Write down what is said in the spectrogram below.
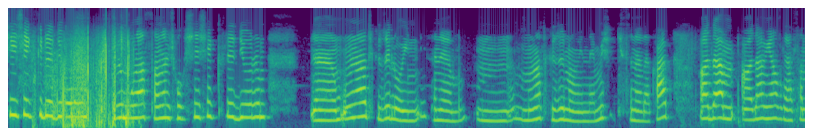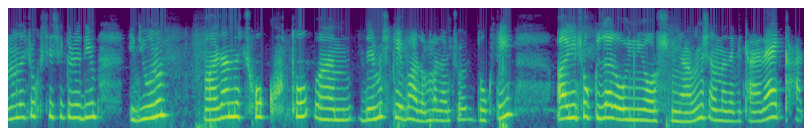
teşekkür ediyorum. Ve Murat sana çok teşekkür ediyorum. Ee, Murat güzel oyun. Hani Murat güzel oyun demiş. İkisine de kalp. Adem Adem Yazgan sana da çok teşekkür edeyim ediyorum. Adem de çok to, em, demiş ki pardon bana çok dok değil. Ali çok güzel oynuyorsun yazmış. Ona da bir tane kalp.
